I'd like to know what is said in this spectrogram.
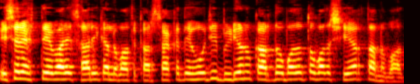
ਇਸ ਰਿਸ਼ਤੇ ਬਾਰੇ ਸਾਰੀ ਗੱਲਬਾਤ ਕਰ ਸਕਦੇ ਹੋ ਜੀ। ਵੀਡੀਓ ਨੂੰ ਕਰ ਦਿਓ ਵੱਧ ਤੋਂ ਵੱਧ ਸ਼ੇਅਰ ਧੰਨਵਾਦ।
